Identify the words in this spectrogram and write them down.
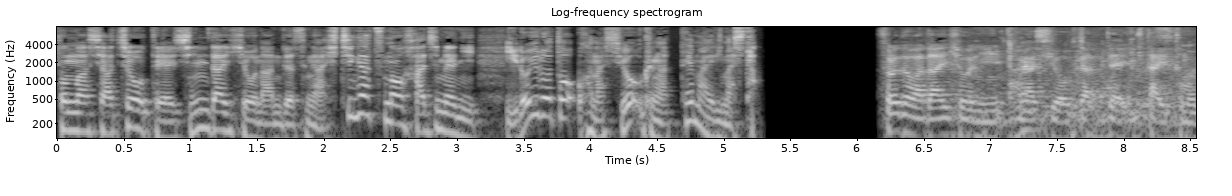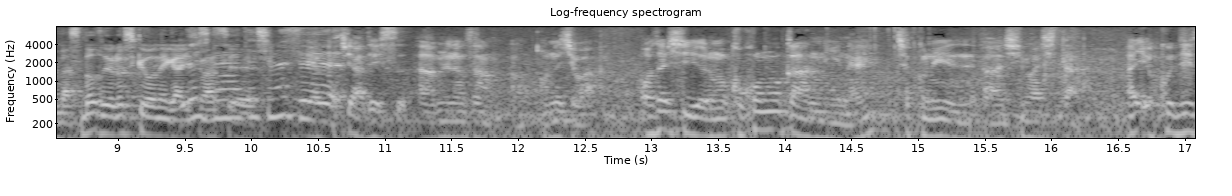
そんな社長邸新代表なんですが、7月の初めにいろいろとお話を伺ってまいりました。それでは代表にお話を伺っていきたいと思います。どうぞよろしくお願いします。お願いいたします。こちらです。あ皆さんこんにちは。私あの9日にね着任しました。はい、翌日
